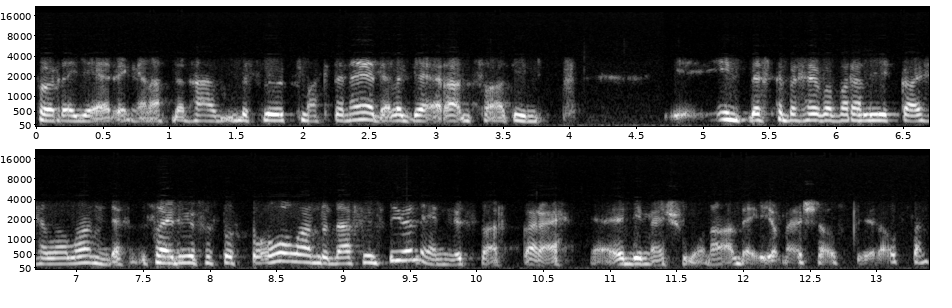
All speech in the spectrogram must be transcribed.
för regeringen, att den här beslutsmakten är delegerad så att inte inte det ska behöva vara lika i hela landet. Så är det ju förstås på Åland och där finns det ju en ännu starkare eh, dimension av det i och med självstyrelsen.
